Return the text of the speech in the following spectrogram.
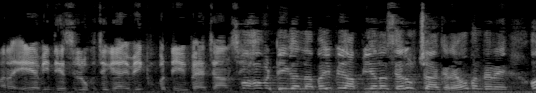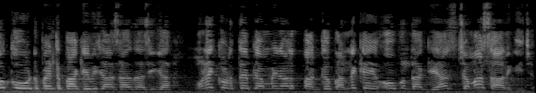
ਪਰ ਇਹ ਆ ਵੀ ਦੇਸੀ ਲੁੱਕ ਚ ਗਿਆ ਇਹ ਵੀ ਇੱਕ ਵੱਡੀ ਪਹਿਚਾਨ ਸੀ। ਬਹੁਤ ਵੱਡੀ ਗੱਲ ਆ ਬਾਈ ਪੰਜਾਬੀਆਂ ਦਾ ਸਿਰ ਉੱਚਾ ਕਰਿਆ ਉਹ ਬੰਦੇ ਨੇ। ਉਹ ਕੋਟ ਪੈਂਟ ਪਾ ਕੇ ਵੀ ਜਾ ਸਕਦਾ ਸੀਗਾ। ਉਹਨੇ ਕੁੜਤੇ ਪਜਾਮੇ ਨਾਲ ਪੱਗ ਬੰਨ੍ਹ ਕੇ ਉਹ ਬੰਦਾ ਗਿਆ ਜਮਾ ਸਾਦਗੀ ਚ।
